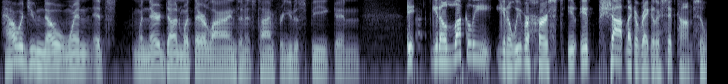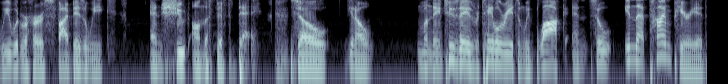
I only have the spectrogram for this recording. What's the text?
how would you know when it's when they're done with their lines and it's time for you to speak? And it, you know, luckily, you know, we rehearsed. It, it shot like a regular sitcom, so we would rehearse five days a week and shoot on the fifth day. Mhm. So you know, Monday and Tuesdays were table reads, and we'd block. And so in that time period,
